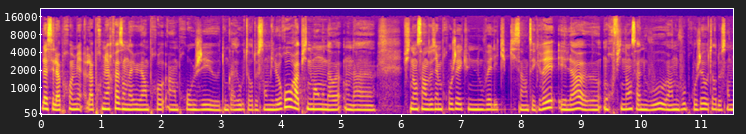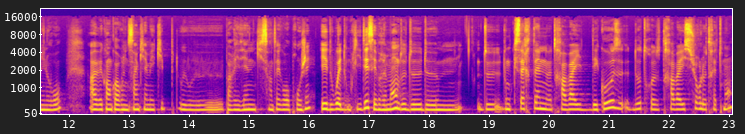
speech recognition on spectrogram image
là, c'est la première, phase. On a eu un, projet euh, donc à hauteur de 100 000 euros. Rapidement, on a, financé un deuxième projet avec une nouvelle équipe qui s'est intégrée. Et là, euh, on refinance à nouveau un nouveau projet à hauteur de 100 000 euros, avec encore une cinquième équipe euh, parisienne qui s'intègre au projet. Et donc l'idée, c'est vraiment de, de, donc certaines travaillent des causes, d'autres travaillent sur le traitement.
